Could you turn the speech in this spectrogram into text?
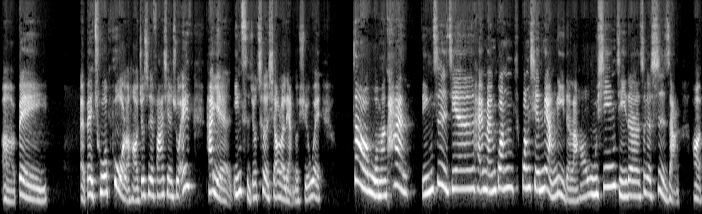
呃，被呃被戳破了哈，就是发现说，哎，他也因此就撤销了两个学位，照我们看，林志坚还蛮光光鲜亮丽的啦，哈，五星级的这个市长，哈，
